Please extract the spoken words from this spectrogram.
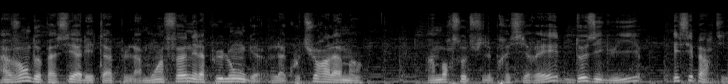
Avant de passer à l'étape la moins fun et la plus longue, la couture à la main. Un morceau de fil préciré, deux aiguilles, et c'est parti.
